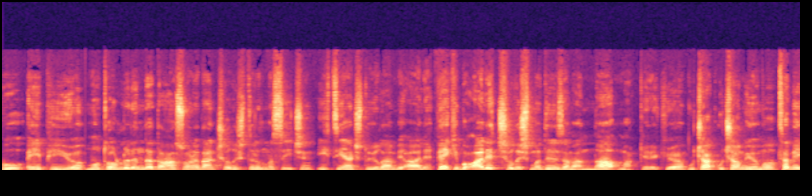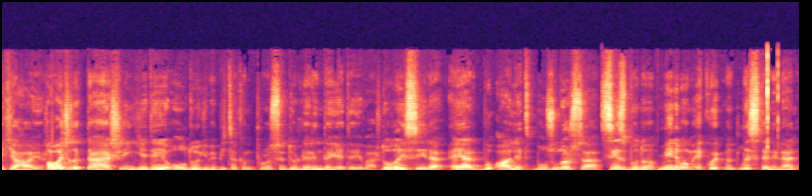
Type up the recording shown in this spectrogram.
bu APU motorların da daha sonradan çalıştırılması için ihtiyaç duyulan bir alet. Peki bu alet çalışmadığı zaman ne yapmak gerekiyor? Uçak uçamıyor mu? Tabii ki hayır. Havacılıkta her şeyin yedeği olduğu gibi bir takım prosedürlerin de yedeği var. Dolayısıyla eğer bu alet bozulursa siz bunu Minimum Equipment List denilen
